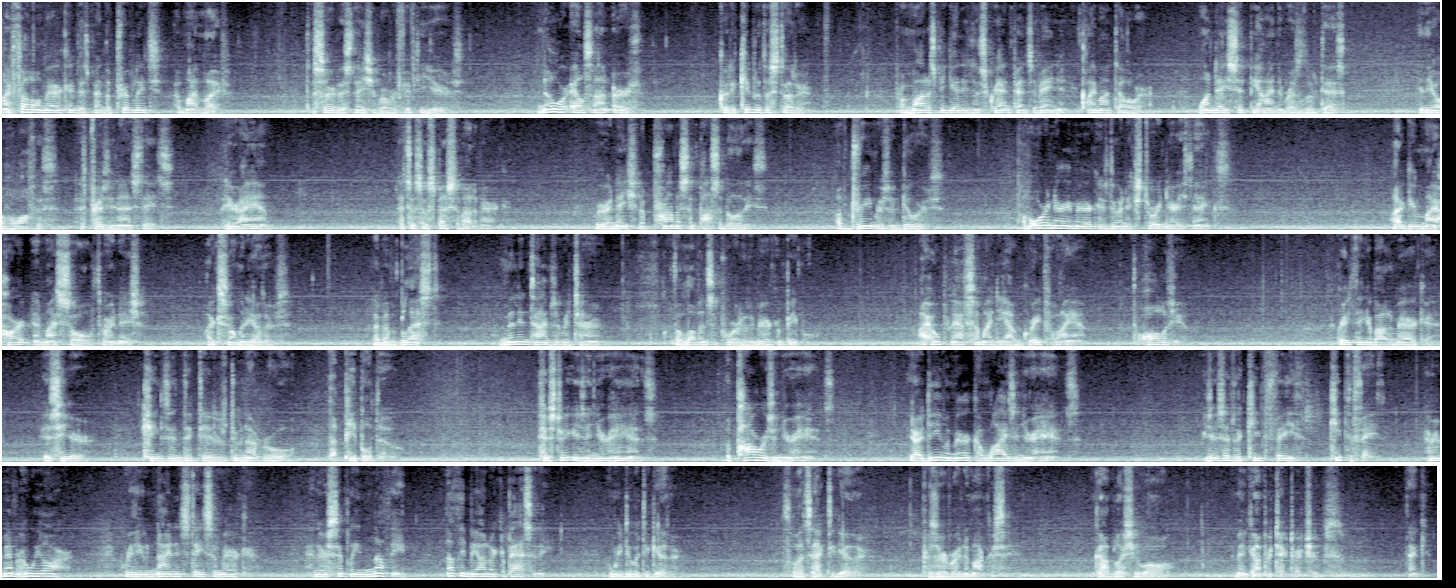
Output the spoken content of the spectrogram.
My fellow Americans, it's been the privilege of my life to serve this nation for over 50 years. Nowhere else on earth could a kid with a stutter from modest beginnings in Scranton, Pennsylvania, and Claymont, Delaware, one day sit behind the resolute desk in the Oval Office as President of the United States. But here I am. That's what's so special about America. We're a nation of promise and possibilities, of dreamers and doers, of ordinary Americans doing extraordinary things. I've given my heart and my soul to our nation, like so many others. I've been blessed a million times in return with the love and support of the American people. I hope you have some idea how grateful I am to all of you. The great thing about America is here, kings and dictators do not rule, the people do. History is in your hands. The power is in your hands. The idea of America lies in your hands. We just have to keep faith, keep the faith, and remember who we are. We're the United States of America. And there's simply nothing, nothing beyond our capacity when we do it together. So let's act together, preserve our democracy. God bless you all, may God protect our troops. Thank you.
